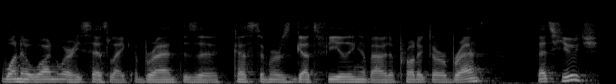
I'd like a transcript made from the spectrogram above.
101 where he says like a brand is a customer's gut feeling about a product or a brand. That's huge.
